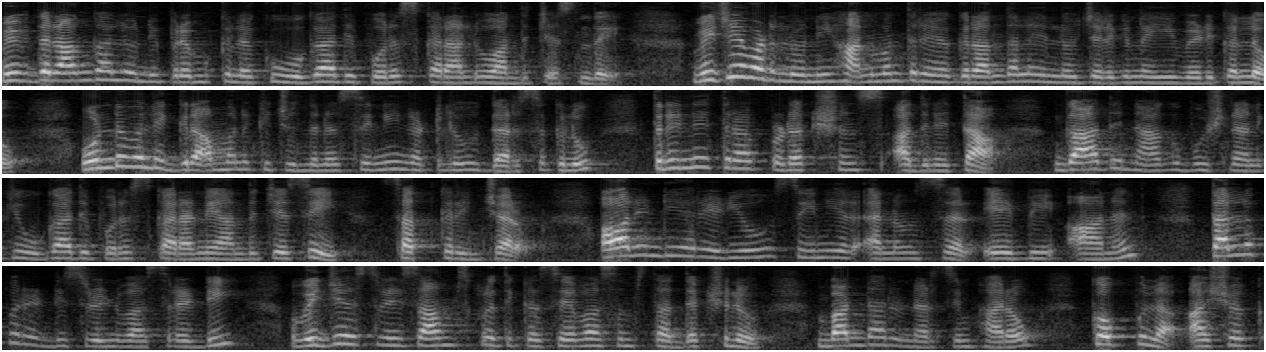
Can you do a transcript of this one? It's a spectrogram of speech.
వివిధ రంగాల్లోని ప్రముఖులకు ఉగాది పురస్కారాలు అందజేసింది. విజయవాడలోని హనుమంతరయ్య గ్రంథాలయంలో జరిగిన ఈ వేడుకల్లో ఉండవల్లి గ్రామానికి చెందిన సినీ నటులు దర్శకులు త్రినేత్ర ప్రొడక్షన్స్ అధినేత గాది నాగభూషణానికి ఉగాది పురస్కారాన్ని అందజేసి సత్కరించారు. All India Radio senior announcer A B Anand Tallapareddy Srinivasareddy Vijayasri సాంస్కృతిక సేవా సంస్థ అధ్యక్షులు బండారు నరసింహారావు కొప్పుల అశోక్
